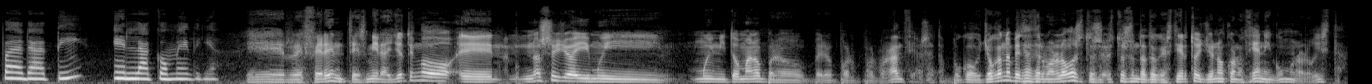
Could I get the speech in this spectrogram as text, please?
para ti en la comedia. Eh, referentes, mira, yo tengo, eh, no soy yo ahí muy muy mitómano, pero pero por, por vagancia, o sea, tampoco. Yo cuando empecé a hacer monólogos, esto es, esto es un dato que es cierto, yo no conocía a ningún monologuista.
